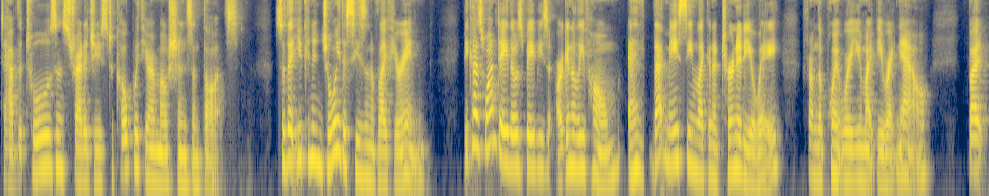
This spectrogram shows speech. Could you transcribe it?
to have the tools and strategies to cope with your emotions and thoughts so that you can enjoy the season of life you're in because one day those babies are going to leave home, and that may seem like an eternity away from the point where you might be right now. But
